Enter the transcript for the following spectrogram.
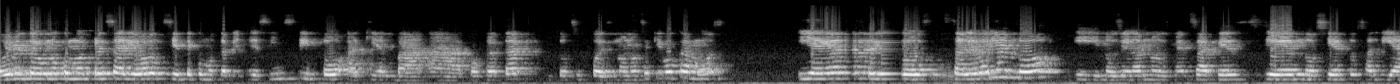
Obviamente uno como empresario siente como también ese instinto a quien va a contratar. Entonces, pues no nos equivocamos y ella sale bailando y nos llegan los mensajes 100, 200 al día.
